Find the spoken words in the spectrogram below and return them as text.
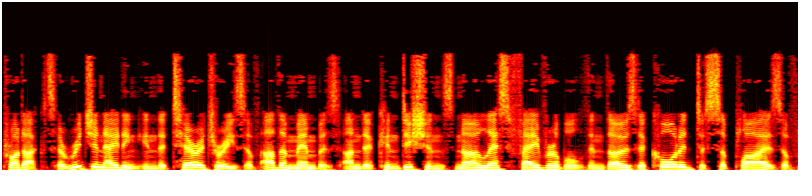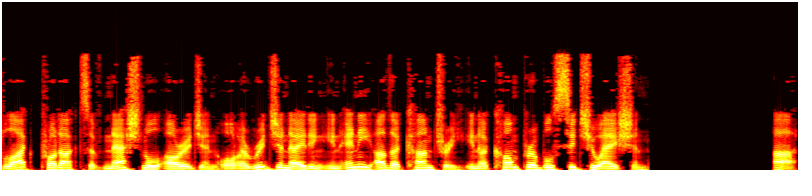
products originating in the territories of other members under conditions no less favorable than those accorded to suppliers of like products of national origin or originating in any other country in a comparable situation. Art.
